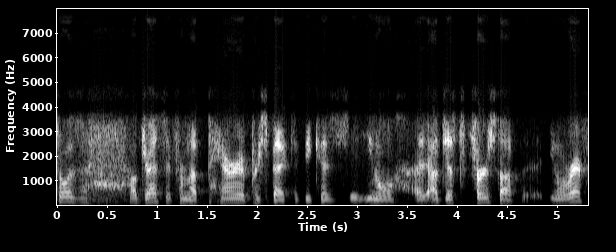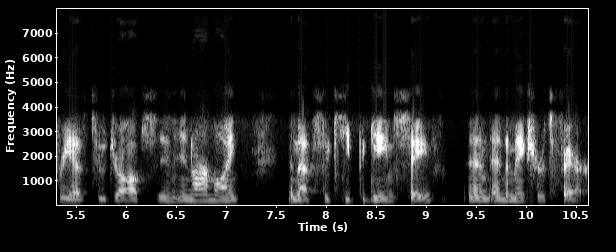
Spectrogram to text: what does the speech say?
so as, I'll address it from a parent perspective because, you know, I'll just first off, you know, a referee has two jobs in, in our mind, and that's to keep the game safe and, and to make sure it's fair.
